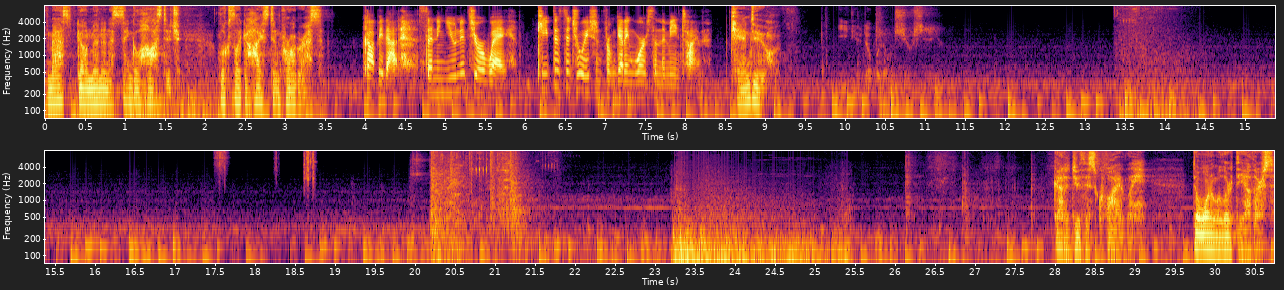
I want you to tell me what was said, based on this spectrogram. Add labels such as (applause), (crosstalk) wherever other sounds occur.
Masked gunmen and a single hostage. Looks like a heist in progress. Copy that. Sending units your way. Keep the situation from getting worse in the meantime. Can do. Gotta do this quietly. Don't want to alert the others.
